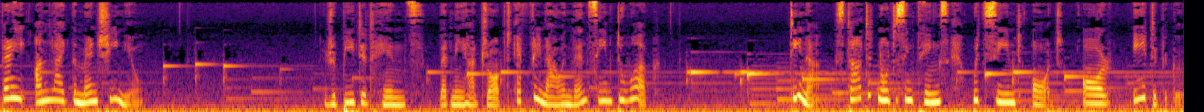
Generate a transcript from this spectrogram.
very unlike the men she knew. Repeated hints that Neha dropped every now and then seemed to work. Tina started noticing things which seemed odd or atypical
